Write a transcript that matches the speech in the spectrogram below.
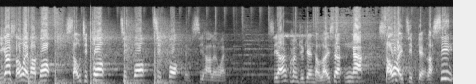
而家手係拍波，手接波，接波，接波。嚟試下兩位，試下向住鏡頭嚟試下壓，手係接嘅。嗱，先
